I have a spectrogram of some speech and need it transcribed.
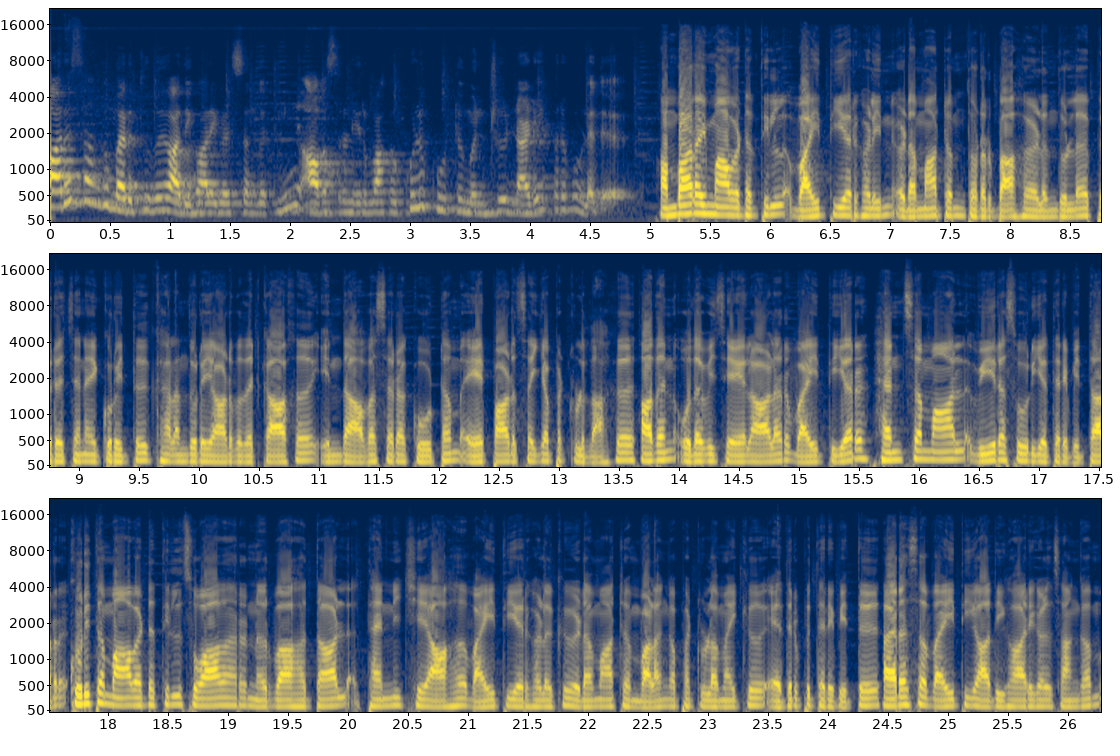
அரசாங்க மருத்துவ அதிகாரிகள் சங்கத்தின் அவசர நிர்வாக குழு கூட்டம் இன்று நடைபெறவுள்ளது. அம்பாறை மாவட்டத்தில் வைத்தியர்களின் இடமாற்றம் தொடர்பாக எழுந்துள்ள பிரச்சினை குறித்து கலந்துரையாடுவதற்காக இந்த அவசர கூட்டம் ஏற்பாடு செய்யப்பட்டுள்ளதாக அதன் உதவி செயலாளர் வைத்தியர் ஹென்சமால் வீரசூரிய தெரிவித்தார். குறித்த மாவட்டத்தில் சுகாதார நிர்வாகத்தால் தன்னிச்சையாக வைத்தியர்களுக்கு இடமாற்றம் வழங்கப்பட்டுள்ளமைக்கு எதிர்ப்பு தெரிவித்து அரச வைத்திய அதிகாரிகள் சங்கம்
